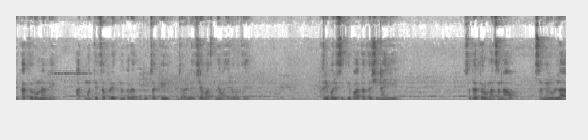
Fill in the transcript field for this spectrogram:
एका तरुणाने आत्महत्येचा प्रयत्न करत दुचाकी जाळल्याच्या बातम्या व्हायरल होत आहेत. खरी परिस्थिती पाहता तशी नाही आहे सदर तरुणाचं नाव समीरुल्ला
